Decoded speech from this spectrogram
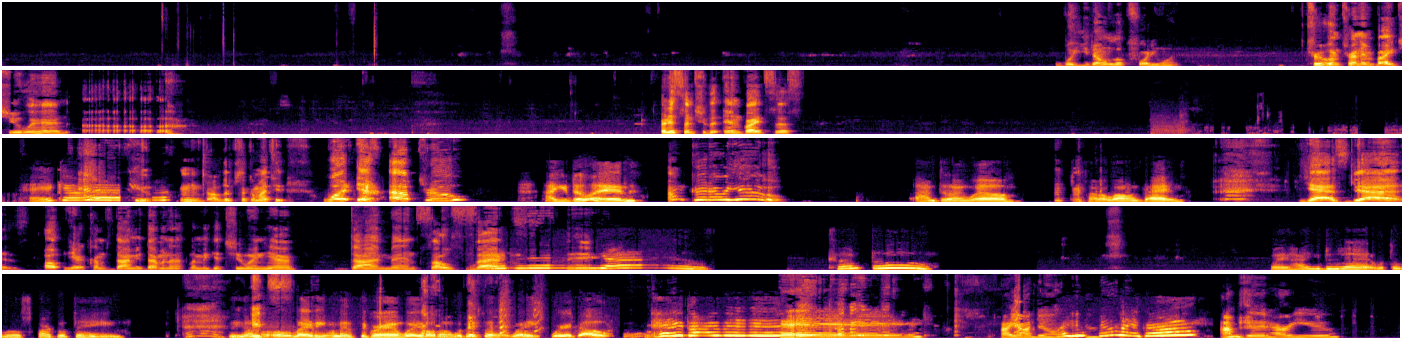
Well, you don't look 41. True, I'm trying to invite you in. Uh, I just sent you the invite, sis. Hey, Karen. Mm, got lipstick on my teeth. What is up, True? How you doing? I'm good. How are you? I'm doing well. Just had a long day. Yes, yes. Oh, here comes Diamond. Diamond, let me get you in here. Diamond, so sexy. Yes. Come through. Wait, how you do that with the little sparkle thing? See, I'm It's- an old lady on Instagram. Wait, hold on. What is that? Wait, where it go? Hey, Diamond. Hey, how y'all doing? How you feeling, girl? I'm good. How are you?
